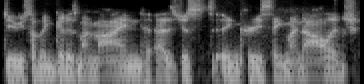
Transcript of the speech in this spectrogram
do something good as my mind, as just increasing my knowledge,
